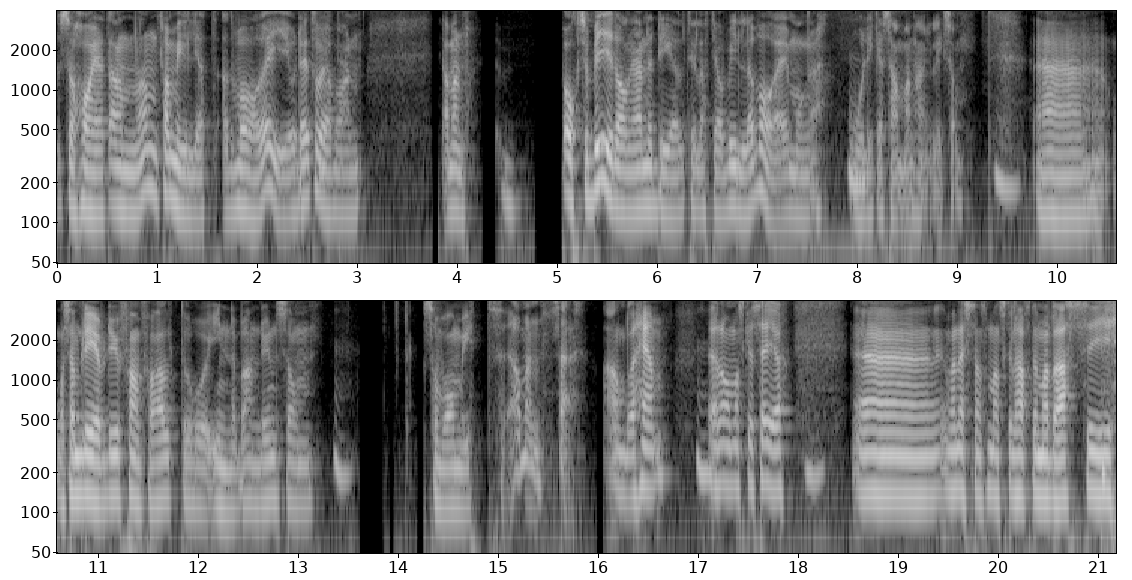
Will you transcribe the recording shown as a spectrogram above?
så har jag ett annan familj att, att vara i och det tror Just jag det. var en, ja men, också bidragande del till att jag ville vara i många Mm. olika sammanhang liksom. Mm. Eh, och sen blev det ju framförallt då innebandyn som, Mm. som var mitt, ja men så här, andra hem, Mm. eller vad man ska säga. Mm. Eh, det var nästan som man skulle haft en madrass i,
